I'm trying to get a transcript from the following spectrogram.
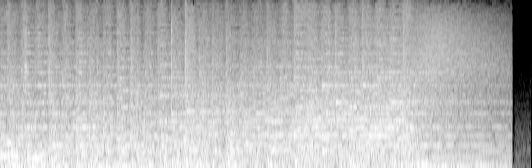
Thank you.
